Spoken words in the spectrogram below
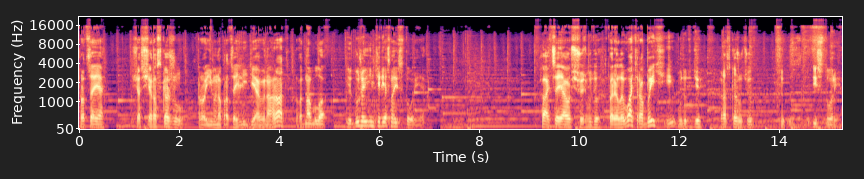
Про це я зараз ще розкажу. Про іменно про цей Лідія виноград. Одна була дуже інтересна історія. Хай це я ось щось буду переливати, робити і буду тоді розкажу цю, цю історію.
